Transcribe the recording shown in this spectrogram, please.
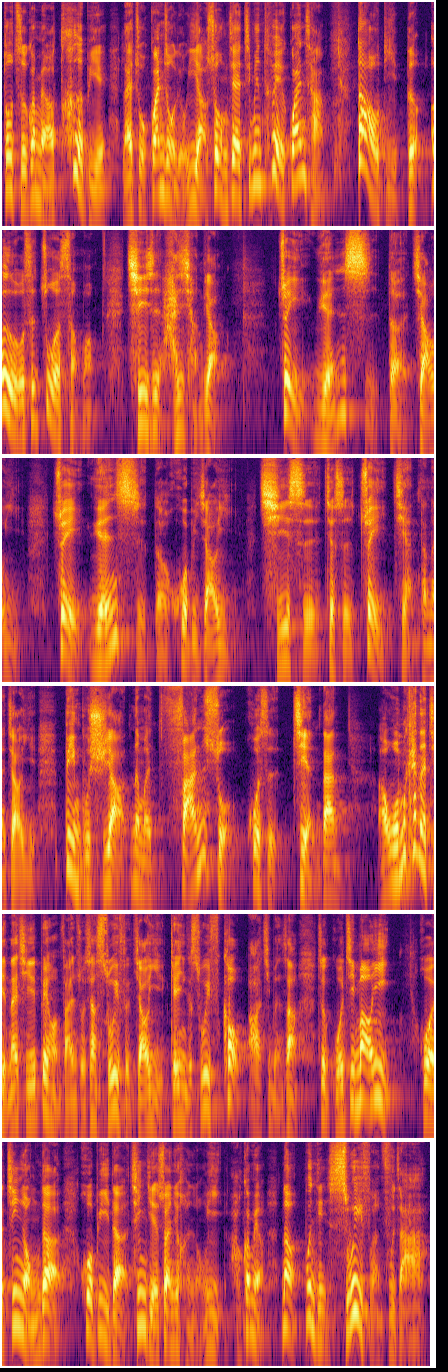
都值得官淼要特别来做观众留意啊。所以我们在这边特别观察，到底的俄罗斯做了什么？其实还是强调。最原始的交易，最原始的货币交易，其实就是最简单的交易，并不需要那么繁琐或是简单啊。我们看到简单，其实背后很繁琐。像 SWIFT 的交易，给你个 SWIFT code 啊，基本上这国际贸易或金融的货币的清结算就很容易。好，看没有？那问题 SWIFT 很复杂啊。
